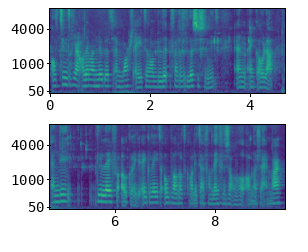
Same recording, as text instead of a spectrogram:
al twintig jaar alleen maar nuggets en mars eten, want verder lussen ze niet. En, en cola. En die, die leven ook. Ik weet ook wel dat de kwaliteit van leven zal wel anders zijn. Maar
